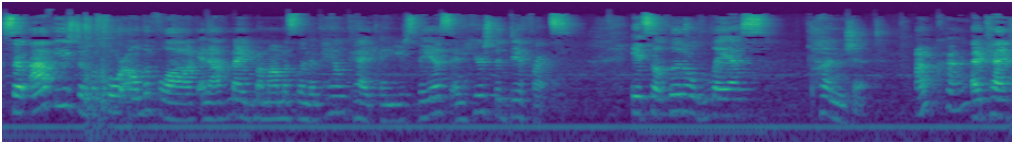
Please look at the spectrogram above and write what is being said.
So I've used them before on the vlog, and I've made my mama's lemon pound cake and used this. And here's the difference: it's a little less pungent. Okay. Okay,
